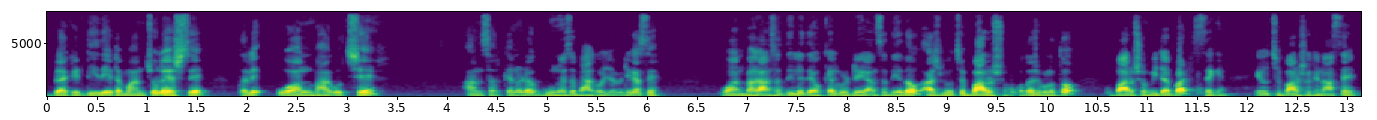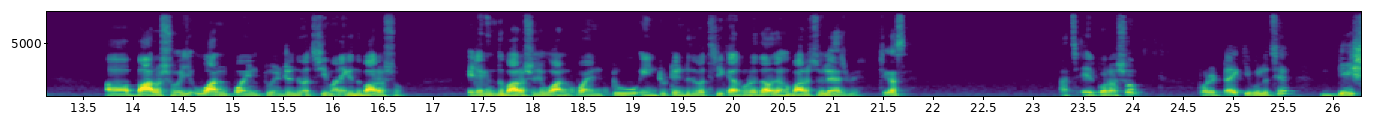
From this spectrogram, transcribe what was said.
ব্র্যাকেট দিয়ে দিই, এটা মান চলে আসছে। তাহলে ওয়ান ভাগ হচ্ছে আনসার কেন এটা গুণ হয়েছে, ভাগ হয়ে যাবে, ঠিক আছে? ওয়ান ভাগ আনসার দিলে, দেখো ক্যালকুলেটর আনসার দিয়ে দাও, আসবে হচ্ছে বারোশো। কত আসবে বলো তো বারোশো মিটার পার সেকেন্ড এ হচ্ছে বারোশো এখানে আছে? বারোশো। এই যে one point two into ten three মানে কিন্তু বারোশো। এটা কিন্তু বারোশো। যে one point two into ten two three calculator দাও, দেখো বারোশো চলে আসবে, ঠিক আছে? আচ্ছা এরপর আসো। পরেরটায় কি বলেছে? বিশ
